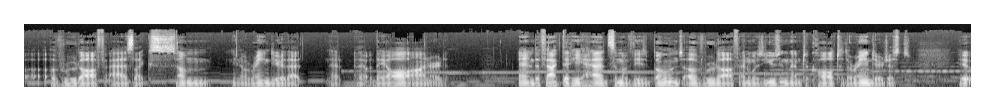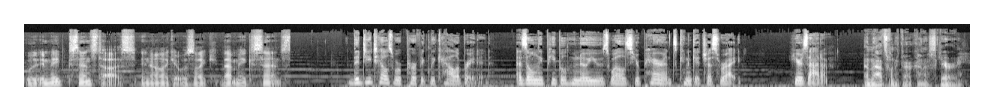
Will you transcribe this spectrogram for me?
of Rudolph as like some you know reindeer that that, that they all honored and the fact that he had some of these bones of Rudolph and was using them to call to the reindeer just it was it made sense to us, you know, like it was like that makes sense. The details were perfectly calibrated, as only people who know you as well as your parents can get just right. Here's Adam. And that's when it got kind of scary.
